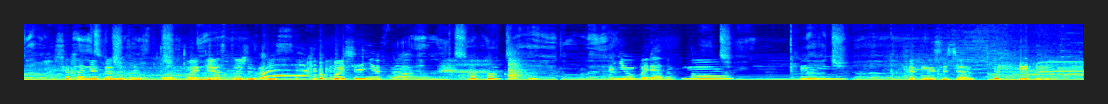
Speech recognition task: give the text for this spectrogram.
当我 Сюханя тоже здесь. Твой, твой дед тоже здесь. Вообще не знала. 最动泪 Они оба рядом. Ну, 停了这。 как мы сейчас.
